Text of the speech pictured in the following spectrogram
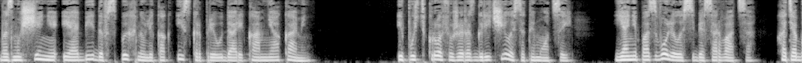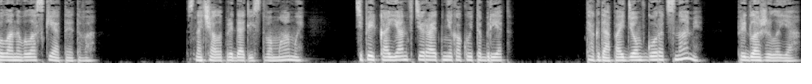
Возмущение и обида вспыхнули, как искр при ударе камня о камень. И пусть кровь уже разгорячилась от эмоций, я не позволила себе сорваться, хотя была на волоске от этого. Сначала предательство мамы, теперь Каян втирает мне какой-то бред. «Тогда пойдем в город с нами», — предложила я.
